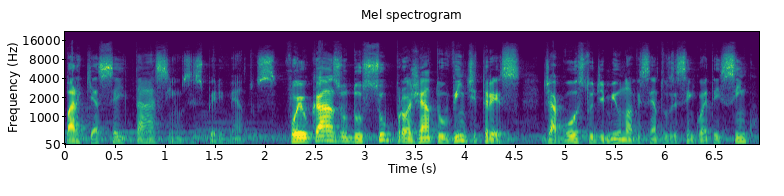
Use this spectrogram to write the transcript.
para que aceitassem os experimentos. Foi o caso do Subprojeto 23, de agosto de 1955,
